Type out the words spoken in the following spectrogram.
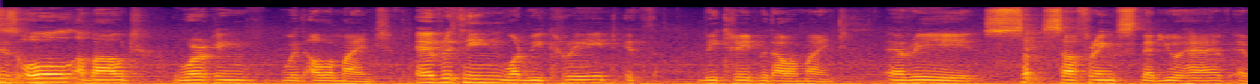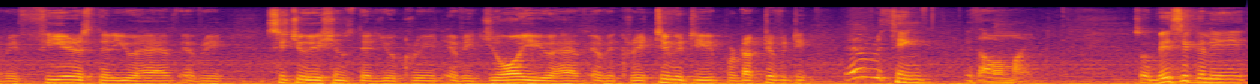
is all about working with our mind. Everything what we create, it, we create with our mind. Every su sufferings that you have, every fears that you have, every situations that you create, every joy you have, every creativity, productivity, everything is our mind. So basically,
